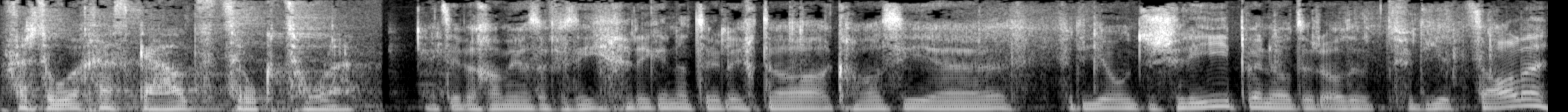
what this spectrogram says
versuchen, das Geld zurückzuholen. Jetzt eben kann man also Versicherungen natürlich da quasi äh, für die unterschreiben oder, oder für die zahlen.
